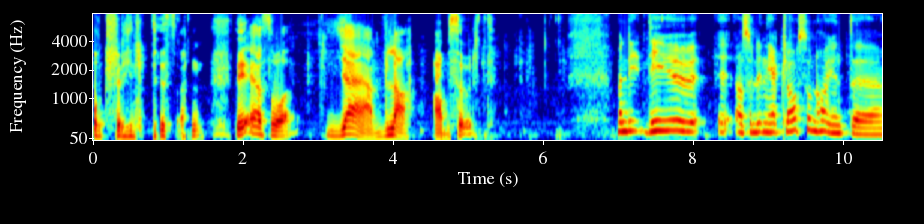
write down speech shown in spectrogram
och förintelsen. Det är så jävla absurt. Men det, det är ju... eh, Alltså Linnea Claesson har ju inte...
